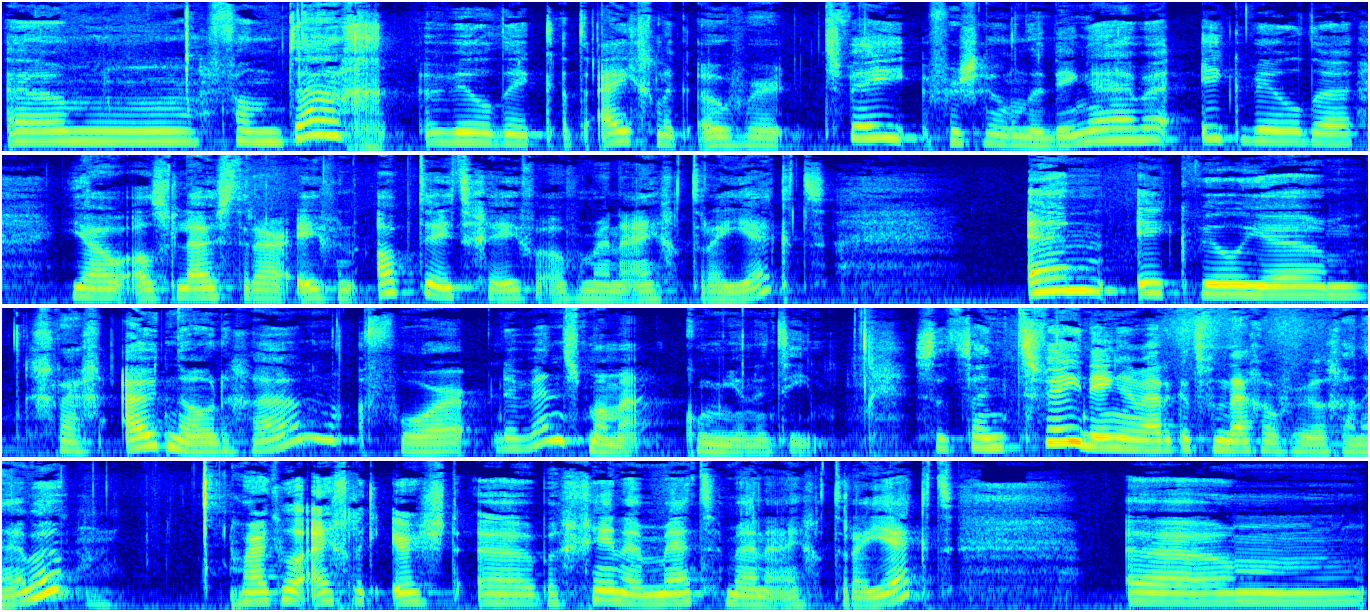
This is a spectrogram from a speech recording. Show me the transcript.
Ehm, vandaag wilde ik het eigenlijk over twee verschillende dingen hebben. Ik wilde jou als luisteraar even een update geven over mijn eigen traject. En ik wil je graag uitnodigen voor de Wensmama Community. Dus dat zijn twee dingen waar ik het vandaag over wil gaan hebben. Maar ik wil eigenlijk eerst uh, beginnen met mijn eigen traject. Um,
